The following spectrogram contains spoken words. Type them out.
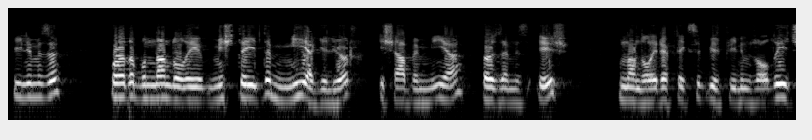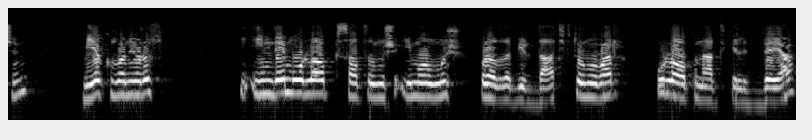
fiilimizi. Burada bundan dolayı miş değil de mia geliyor. Ich habe mia, özlemiz iş. Bundan dolayı refleksif bir fiilimiz olduğu için mia kullanıyoruz. In dem Urlaub kısaltılmış im olmuş. Burada da bir datif durumu var. Urlaub'un artikeli der.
